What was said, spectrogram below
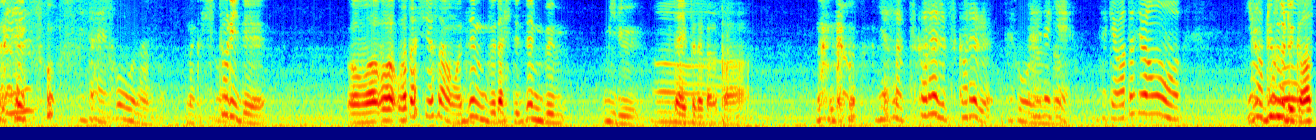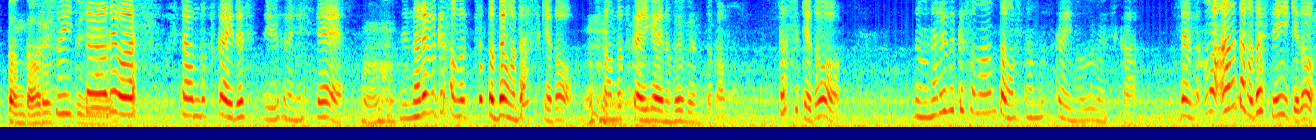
えー そう。みたいな。そうなんだ。なんか一人でわわわ私はさ全部出して全部見るタイプだからさなんか。いやそれ疲れる疲れる。絶対できん。じゃけ私はもう今ルルールがあったんだあれツイッターではススタンド使いですっていう風にしてうん。でなるべくそのちょっとでも出すけどうんスタンド使い以外の部分とかも。出すけどでもなるべくそのあなたもスタンド使いの部分しかで、まあ、あなたも出していいけど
